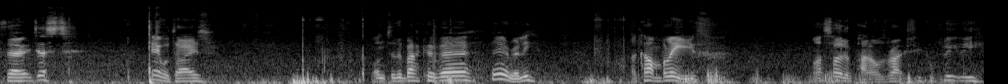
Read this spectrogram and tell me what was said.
So it just cable ties onto the back of uh, there really. I can't believe my solar panels are actually completely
